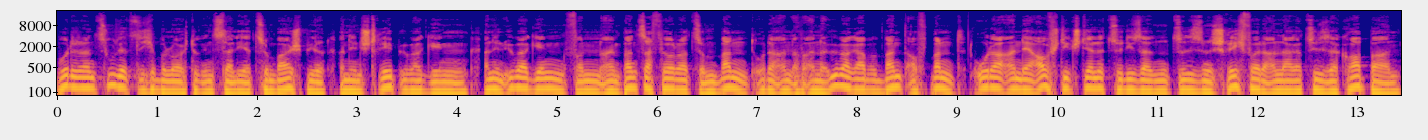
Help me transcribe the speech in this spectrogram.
wurde dann zusätzliche Beleuchtung installiert, zum Beispiel an den Strebübergängen, an den Übergängen von einem Panzerführer zum Band oder an einer Übergabe Band auf Band oder an der Aufstiegsstelle zu dieser, zu diesem Schrägförderanlage, zu dieser Korbbahn.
